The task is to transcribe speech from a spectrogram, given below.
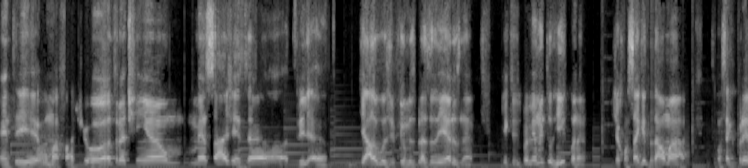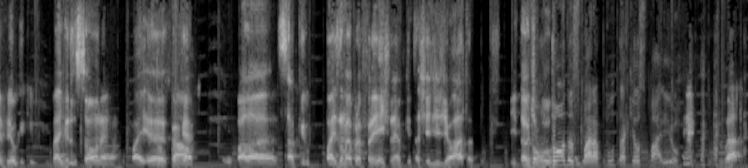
entre uma faixa e outra tinham mensagens, é, trilha, é, diálogos de filmes brasileiros, né? E aquilo para mim é muito rico, né? Já consegue dar uma. consegue prever o que, que vai vir do som, né? O pai, é, é, ele fala, sabe que o país não vai pra frente, né? Porque tá cheio de idiota. Então, e vão tipo, todos para a puta que os pariu. Exato.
